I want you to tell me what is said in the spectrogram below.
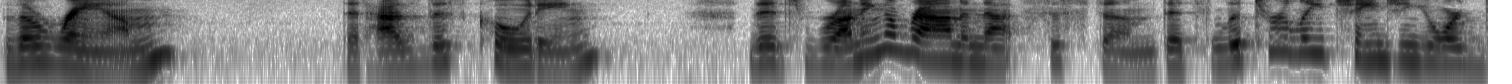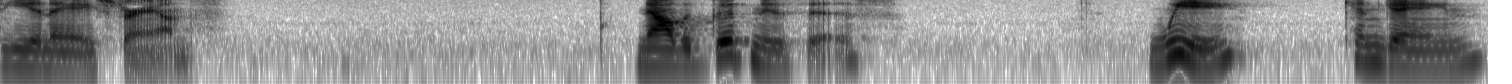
the RAM that has this coding that's running around in that system that's literally changing your DNA strands. Now, the good news is we can gain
